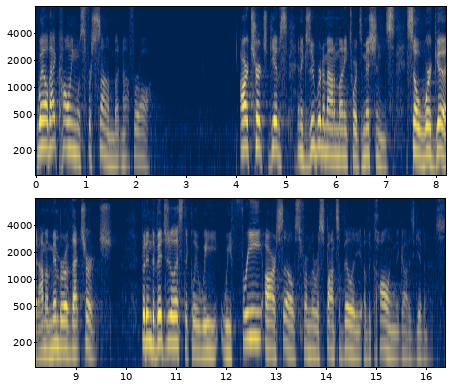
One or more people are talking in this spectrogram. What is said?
well, that calling was for some, but not for all. Our church gives an exuberant amount of money towards missions, so we're good. I'm a member of that church. But individualistically, we, we free ourselves from the responsibility of the calling that God has given us.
